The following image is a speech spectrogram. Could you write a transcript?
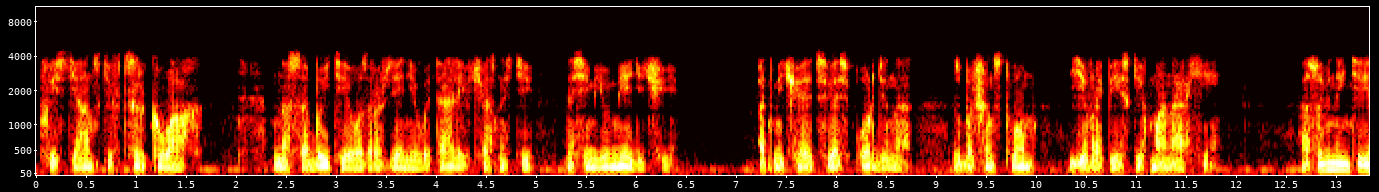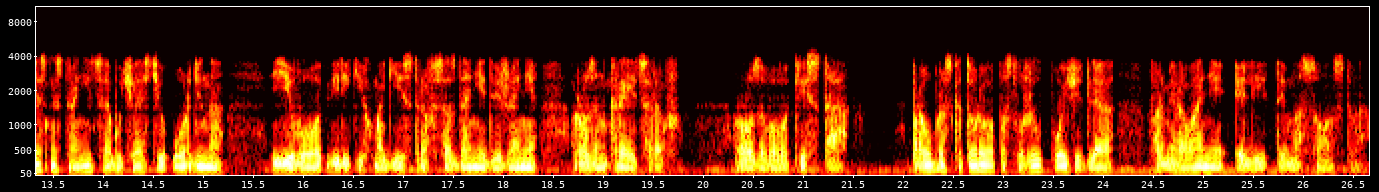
в христианских церквах, на события Возрождения в Италии, в частности, на семью Медичи. Отмечает связь ордена с большинством европейских монархий. Особенно интересны страницы об участии ордена его великих магистров в создании движения розенкрейцеров, Розового креста, прообраз которого послужил позже для формирования элиты масонства.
